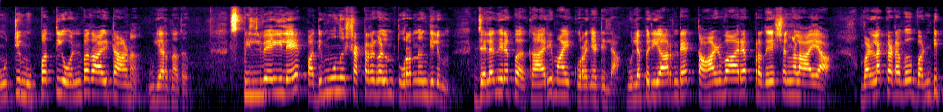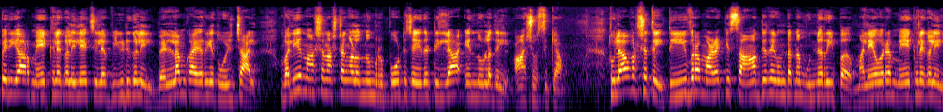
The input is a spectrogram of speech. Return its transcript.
നൂറ്റി മുപ്പത്തി ഒൻപതായിട്ടാണ് ഉയർന്നത്. സ്പിൽവേയിലെ പതിമൂന്ന് ഷട്ടറുകളും തുറന്നെങ്കിലും ജലനിരപ്പ് കാര്യമായി കുറഞ്ഞിട്ടില്ല. മുല്ലപ്പെരിയാറിന്റെ താഴ്വാര പ്രദേശങ്ങളായ വള്ളക്കടവ് വണ്ടിപ്പെരിയാർ മേഖലകളിലെ ചില വീടുകളിൽ വെള്ളം കയറിയതൊഴിച്ചാൽ വലിയ നാശനഷ്ടങ്ങളൊന്നും റിപ്പോർട്ട് ചെയ്തിട്ടില്ല എന്നുള്ളതിൽ ആശ്വസിക്കാം. തുലാവർഷത്തിൽ തീവ്ര മഴയ്ക്ക് സാധ്യതയുണ്ടെന്ന മുന്നറിയിപ്പ് മലയോര മേഖലകളിൽ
